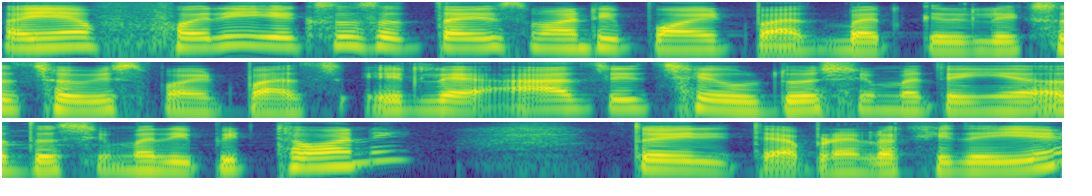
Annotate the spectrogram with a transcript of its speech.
અહીંયા ફરી એકસો સત્તાવીસમાંથી પોઈન્ટ પાંચ બાદ કરેલું એકસો છવ્વીસ પોઈન્ટ પાંચ. એટલે આ જે છે ઉર્ધ્વ સીમા તે અહીંયા અધર રિપીટ થવાની. તો એ રીતે આપણે લખી દઈએ.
